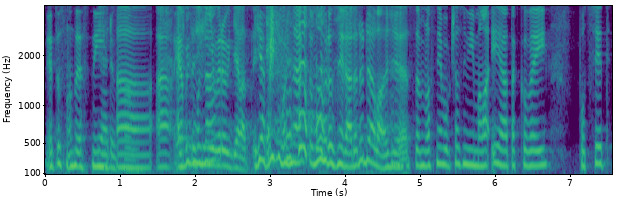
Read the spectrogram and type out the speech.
Je to snad jasný. Já doufám. A, a já bych to možná, budou dělat. Já bych možná k tomu hrozně ráda dodala, že jsem vlastně občas vnímala i já takovej pocit,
